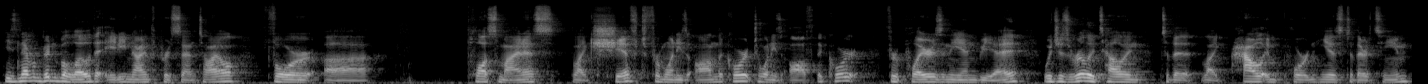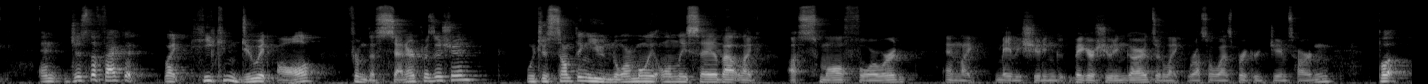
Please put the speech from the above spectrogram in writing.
he's never been below the 89th percentile for uh plus minus like shift from when he's on the court to when he's off the court for players in the NBA, which is really telling to the like how important he is to their team. And just the fact that like he can do it all from the center position, which is something you normally only say about like a small forward and like maybe shooting bigger shooting guards or like Russell Westbrook or James Harden. But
